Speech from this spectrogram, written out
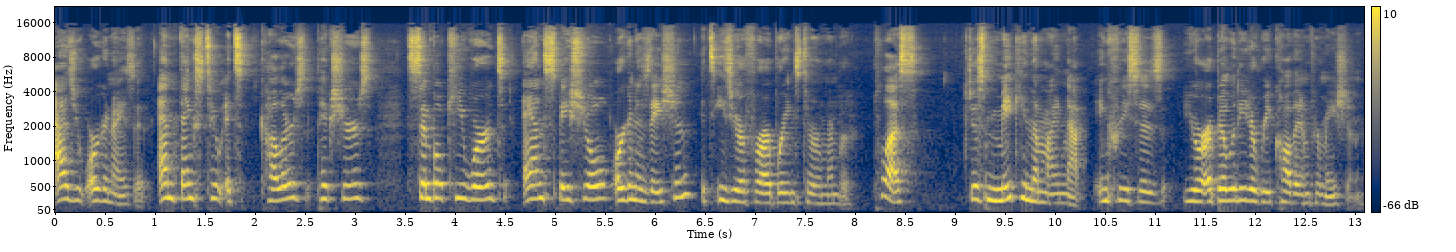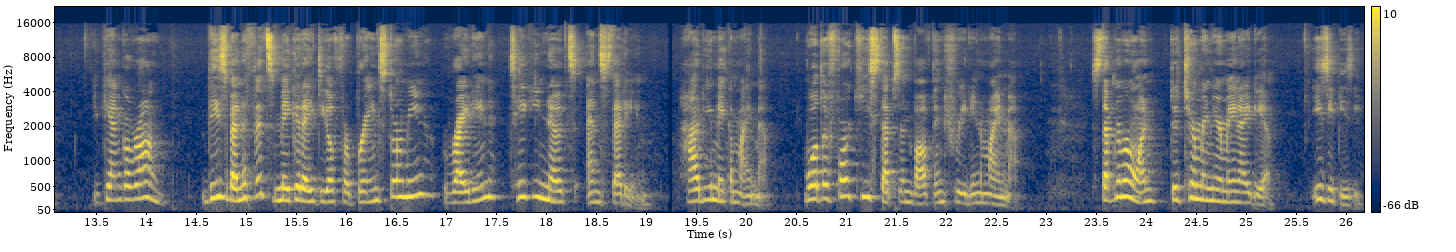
as you organize it. And thanks to its colors, pictures, simple keywords, and spatial organization, it's easier for our brains to remember. Plus, just making the mind map increases your ability to recall the information. You can't go wrong. These benefits make it ideal for brainstorming, writing, taking notes, and studying. How do you make a mind map? Well, there are four key steps involved in creating a mind map. Step number one determine your main idea. Easy peasy.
